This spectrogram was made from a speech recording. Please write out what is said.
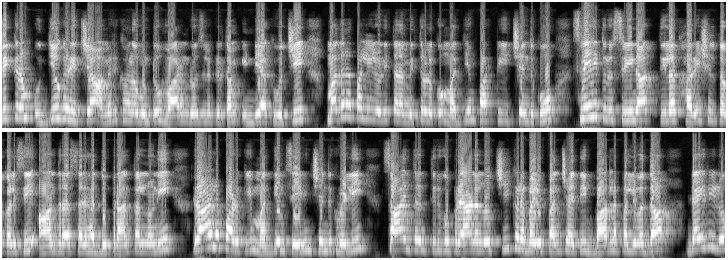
విక్రమ్ ఉద్యోగరీత్యా అమెరికాలో ఉంటూ వారం రోజుల క్రితం ఇండియాకి వచ్చి మదనపల్లిలోని తన మిత్రులకు మద్యం పార్టీ ఇచ్చేందుకు స్నేహితులు శ్రీనాథ్ తిలక్ హరీషులతో కలిసి ఆంధ్ర సరిహద్దు ప్రాంతంలోని రాయలపాడుకి మద్యం సేవించేందుకు వెళ్ళి సాయంత్రం తిరుగు ప్రయాణంలో చీకలబైలు పంచాయతీ బార్లపల్లి వద్ద డైరీలో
